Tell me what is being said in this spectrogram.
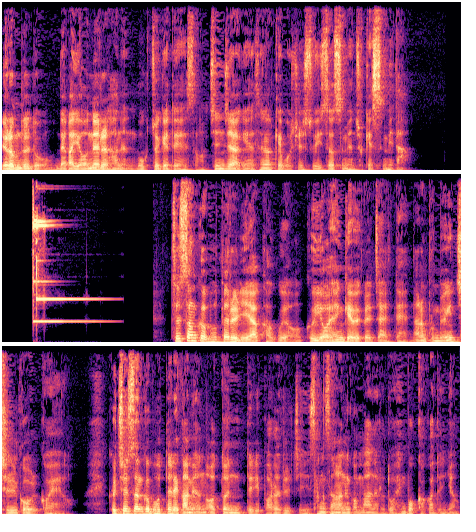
여러분들도 내가 연애를 하는 목적에 대해서 진지하게 생각해 보실 수 있었으면 좋겠습니다. 7성급 호텔을 예약하고요. 그 여행 계획을 짤 때 나는 분명히 즐거울 거예요. 그 7성급 호텔에 가면 어떤 일들이 벌어질지 상상하는 것만으로도 행복하거든요.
